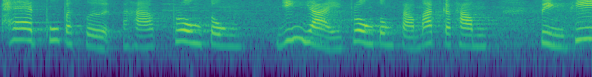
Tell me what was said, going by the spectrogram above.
แพทย์ผู้ประเสริฐนะคะ พระองค์ทรงยิ่งใหญ่ พระองค์ทรงสามารถกระทำสิ่งที่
